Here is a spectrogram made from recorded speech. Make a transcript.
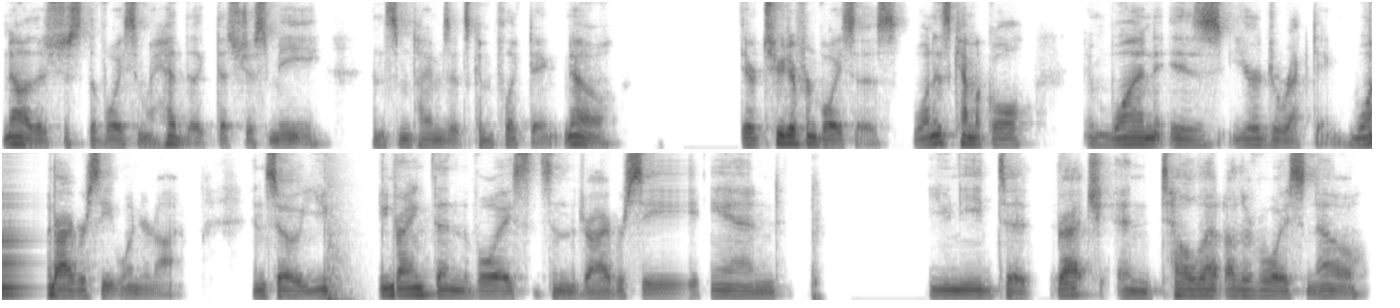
no, there's just the voice in my head. Like that's just me. And sometimes it's conflicting. No, there are two different voices. One is chemical and one is you're directing. One driver's seat, one you're not. And so you, you strengthen the voice that's in the driver's seat and you need to stretch and tell that other voice no.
